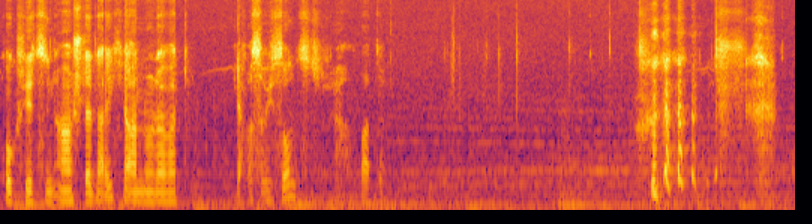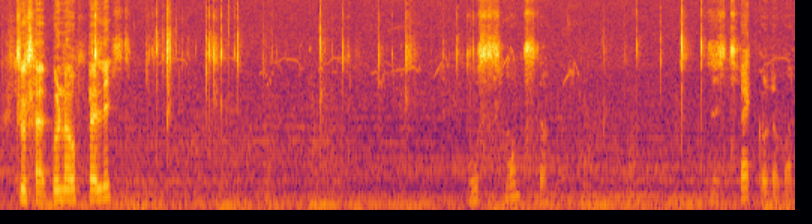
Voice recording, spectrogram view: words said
Guckst du jetzt den Arsch der Leiche an oder was? Ja, was soll ich sonst? Ja, warte. Total unauffällig. Wo ist das Monster? Ist es weg oder was?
